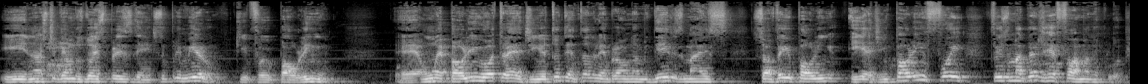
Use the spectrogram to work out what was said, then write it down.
e nós tivemos dois presidentes. O primeiro, que foi o Paulinho, é, um é Paulinho, o outro é Edinho. Eu estou tentando lembrar o nome deles, mas só veio Paulinho e Edinho. Paulinho foi, fez uma grande reforma no clube.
